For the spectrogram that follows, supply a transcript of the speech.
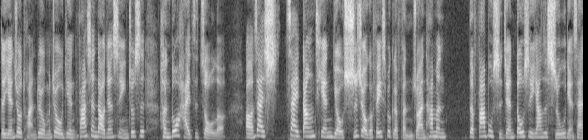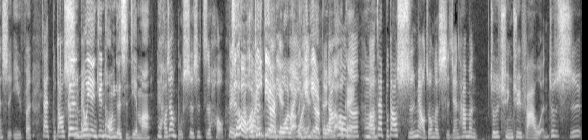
的研究团队，我们就有研发现到一件事情，就是很多孩子走了，呃，在在当天有十九个 Facebook 的粉砖，他们。的发布时间都是一样，是十五点三十一分，在不到十秒跟郭。彦军同一个时间吗？哎、好像不是，是之后。对之后哦，就是第二波了，晚一点已经第二波了。然后呢，嗯呃，在不到十秒钟的时间，他们就是群聚发文，就是十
